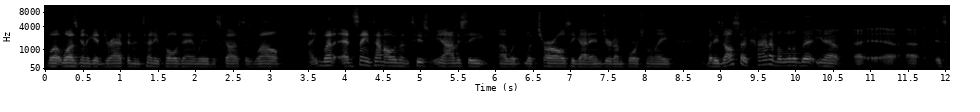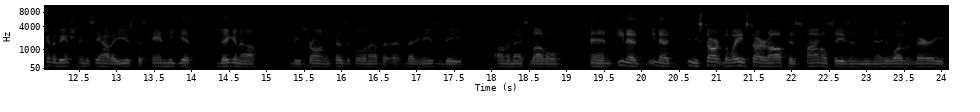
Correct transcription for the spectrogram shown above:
what was going to get drafted, and Tony Poljan we had discussed as well. I, but at the same time, I wasn't too. You know, obviously uh, with with Charles, he got injured unfortunately, but he's also kind of a little bit. You know, uh, uh, uh, it's going to be interesting to see how they use because can he get big enough to be strong and physical enough uh, that he needs to be on the next level? and you know, you know, he started the way he started off his final season. You know, he wasn't very,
